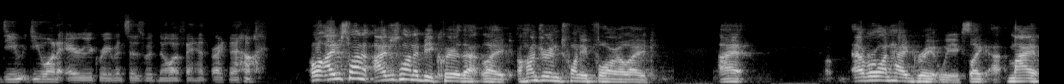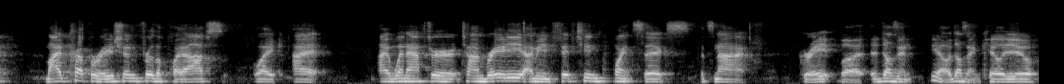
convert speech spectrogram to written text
do you do you want to air your grievances with Noah Fant right now? Well, I just want I just want to be clear that like 124, like I everyone had great weeks. Like my my preparation for the playoffs, like I I went after Tom Brady. I mean, 15.6. It's not great, but it doesn't you know it doesn't kill you.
